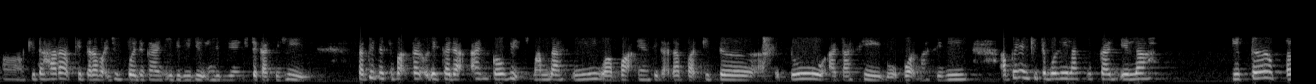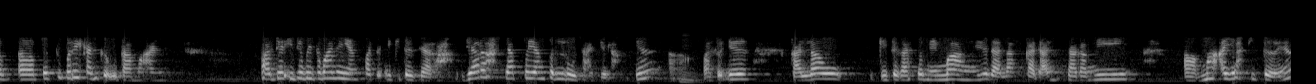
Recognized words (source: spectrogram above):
ah, kita harap kita dapat jumpa dengan individu-individu yang kita kasihi. Tapi disebabkan oleh keadaan COVID-19 ini, wabak yang tidak dapat kita itu atasi buat masa ini, apa yang kita boleh lakukan ialah kita uh, uh, berikan keutamaan pada individu mana yang patutnya kita ziarah. Ziarah siapa yang perlu sajalah. Ya? Hmm. Maksudnya kalau kita rasa memang ya dalam keadaan sekarang ni uh, mak ayah kita ya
